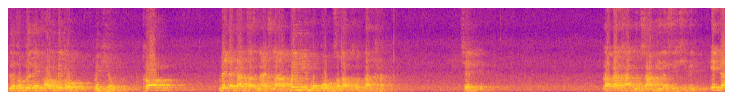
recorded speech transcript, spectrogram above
เดือนสองเดือนเองท้องยังไม่โตไม่เกี่ยว เพราะในหลักการศาสนาอิสลามไม่มีวงกลมสำหรับคนตั้งครรภ์เช่น เราตั้งครรภ์อยู่สามีเราเสียชีวิต อิดดา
